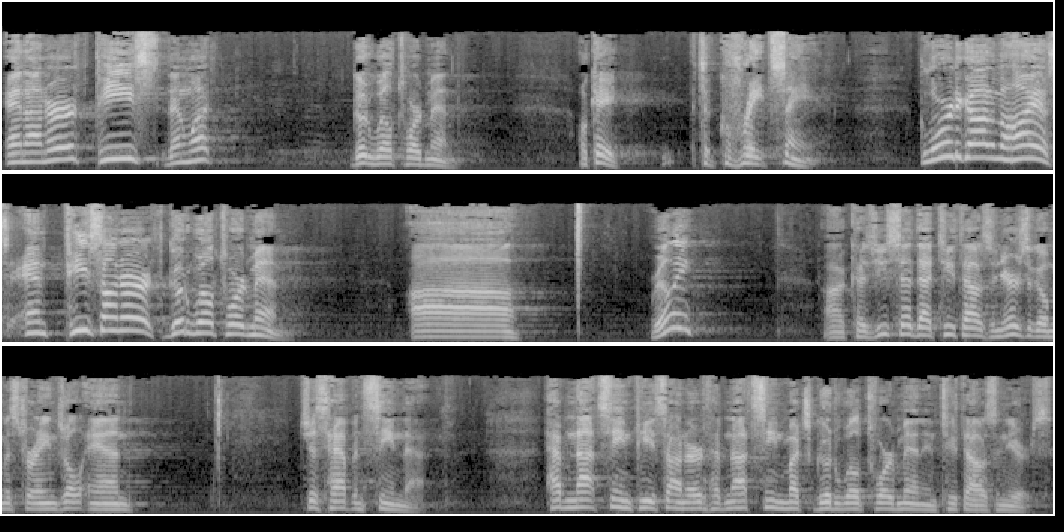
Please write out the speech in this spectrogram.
And on earth, peace. Then what? Goodwill toward men. Okay, it's a great saying. Glory to God in the highest, and peace on earth, goodwill toward men. Uh, really? Because uh, you said that 2,000 years ago, Mr. Angel, and just haven't seen that. Have not seen peace on earth, have not seen much goodwill toward men in 2,000 years.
